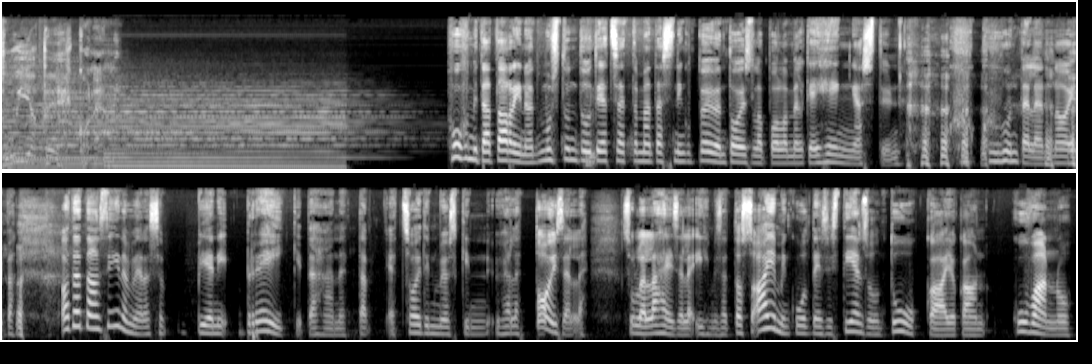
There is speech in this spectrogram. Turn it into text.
Tuija Pehkonen. Huh, mitä tarinoita. Musta tuntuu, mm. tietysti, että mä tässä niinku pöydän toisella puolella melkein hengästyn, kun kuuntelen noita. Otetaan siinä mielessä pieni breikki tähän, että, että soitin myöskin yhdelle toiselle sulle läheiselle ihmiselle. Tuossa aiemmin kuultiin siis Tiensuun Tuukkaa, joka on kuvannut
